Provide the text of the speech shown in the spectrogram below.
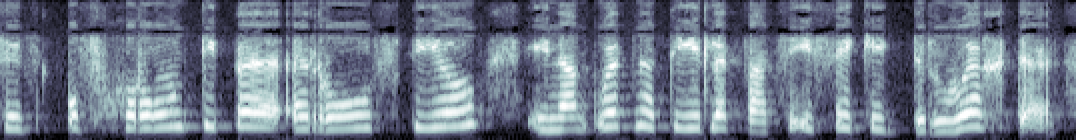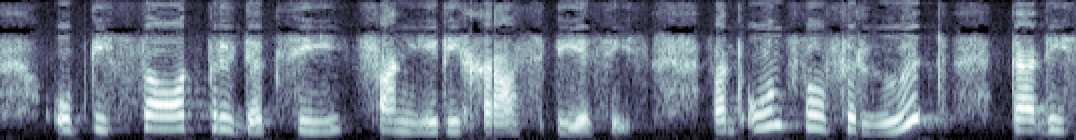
soos of grondtipe 'n rol speel en dan ook natuurlik wat se effek het droogte op die saadproduksie van hierdie grasspesies. Want ons wil verhoed dat die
